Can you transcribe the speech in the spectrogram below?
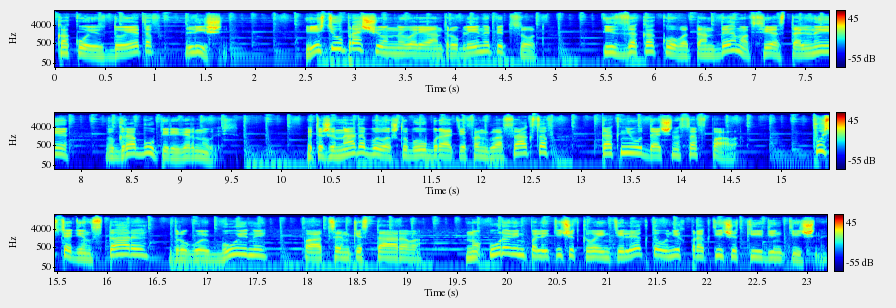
Какой из дуэтов лишний? Есть и упрощенный вариант рублей на 500. Из-за какого тандема все остальные в гробу перевернулись? Это же надо было, чтобы у братьев англосаксов так неудачно совпало. Пусть один старый, другой буйный, по оценке старого, но уровень политического интеллекта у них практически идентичный.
